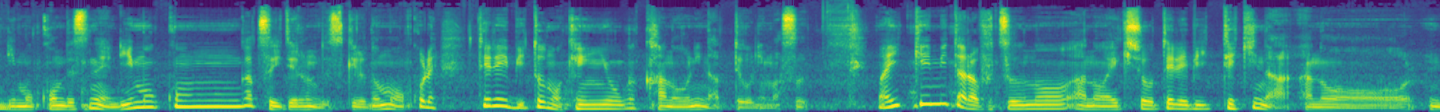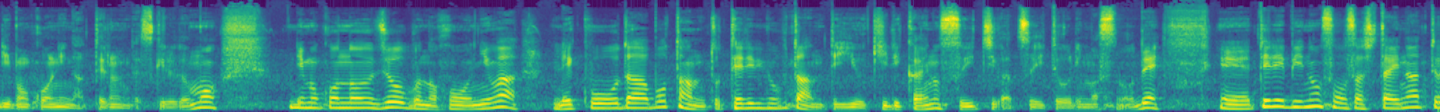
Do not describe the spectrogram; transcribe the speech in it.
リモコンですね。リモコンがついてるんですけれどもこれテレビとの兼用が可能になっております、まあ、一見見たら普通のあの液晶テレビ的なあのリモコンになってるんですけれどもリモコンの上部の方にはレコーダーボタンとテレビボタンっていう切り替えのスイッチがついておりますので、えー、テレビの操作したいなって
